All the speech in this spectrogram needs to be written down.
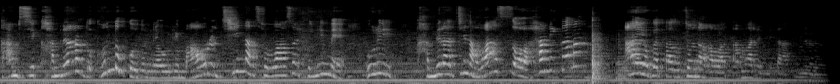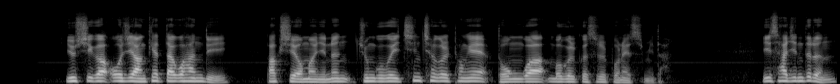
잠시 카메라도 건넜거든요. 우리 마을을 지나서 와서 형님네 우리 카메라 지나왔어 하니까 아유겠다고 전화가 왔단 말입니다. 유 씨가 오지 않겠다고 한 뒤 박 씨 어머니는 중국의 친척을 통해 돈과 먹을 것을 보냈습니다. 이 사진들은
